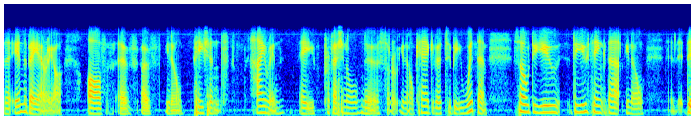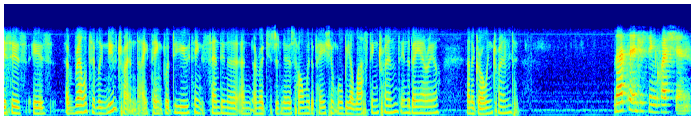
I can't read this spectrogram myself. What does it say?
the in the Bay Area of of of you know patients hiring a professional nurse or you know caregiver to be with them. So do you do you think that you know this is is a relatively new trend, I think, but do you think sending a, a registered nurse home with a patient will be a lasting trend in the Bay Area and a growing trend? That's an interesting question.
